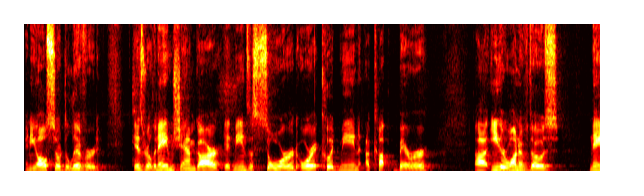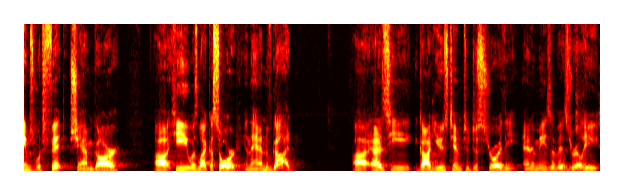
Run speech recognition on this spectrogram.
and he also delivered Israel. The name Shamgar, it means a sword, or it could mean a cupbearer. Uh, either one of those names would fit Shamgar. Uh, he was like a sword in the hand of God. Uh, as he, God used him to destroy the enemies of Israel. He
